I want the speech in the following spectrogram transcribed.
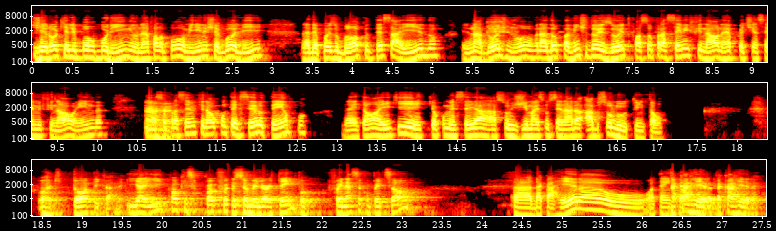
gerou aquele burburinho, né? Fala, pô, o menino chegou ali, né? Depois do bloco ter saído, ele nadou de novo, nadou para 22,8, passou para semifinal, na época tinha semifinal ainda, passou uhum. para semifinal com o terceiro tempo, né? Então aí que, que eu comecei a, surgir mais no cenário absoluto, então. Porra, que top, cara. E aí, qual que, qual que foi o seu melhor tempo? Foi nessa competição? Uh, da carreira ou até então? Da carreira, da carreira.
